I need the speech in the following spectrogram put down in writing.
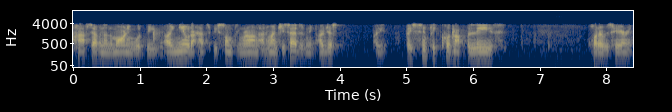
half seven in the morning would be, I knew there had to be something wrong. And when she said to me, I just, I, I simply could not believe what I was hearing.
